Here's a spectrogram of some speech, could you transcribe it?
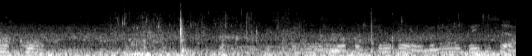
Sampang ako. Napansin ko, beses siya.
